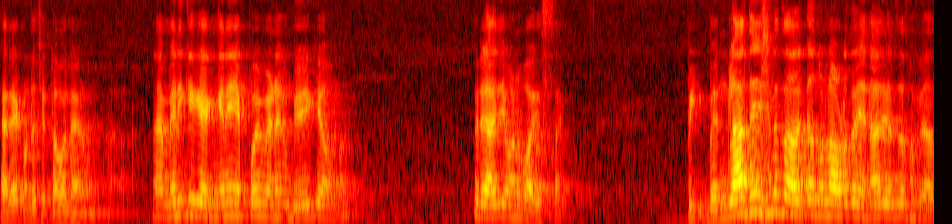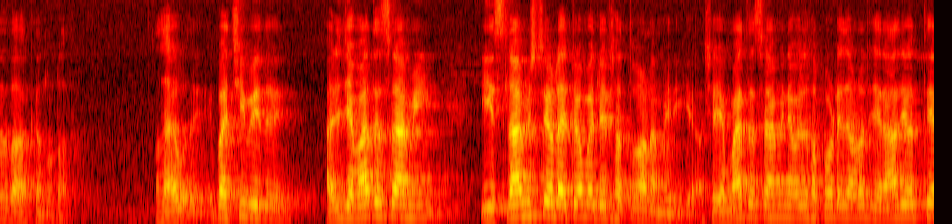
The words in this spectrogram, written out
കരയെ കൊണ്ട് ചിട്ട പോലെയാണ്. അമേരിക്കയ്ക്ക് എങ്ങനെ എപ്പോഴും വേണമെങ്കിൽ ഉപയോഗിക്കാവുന്ന ഒരു രാജ്യമാണ് പാകിസ്ഥാൻ. ഇപ്പം ബംഗ്ലാദേശിനെ തകർക്കുക എന്നുള്ള അവിടുത്തെ ജനാധിപത്യ സംവിധാനത്തെ തകർക്കുക എന്നുള്ളത്. അതായത് ഇപ്പം അച്ചീവ് ചെയ്ത് കഴിഞ്ഞു. അതിൽ ജമാഅത്ത് ഇസ്ലാമി ഈ ഇസ്ലാമിസ്റ്റുകളുടെ ഏറ്റവും വലിയൊരു ശത്രുവാണ് അമേരിക്ക. പക്ഷേ ജമാഅത്ത് ഇസ്ലാമിനെ അവർ സപ്പോർട്ട് ചെയ്ത് അവിടെ ജനാധിപത്യ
